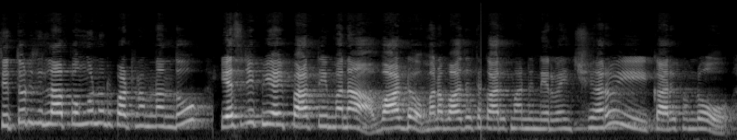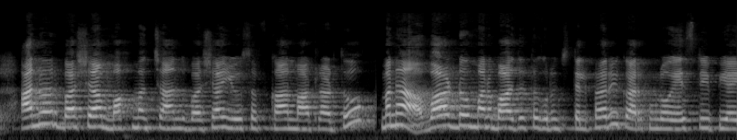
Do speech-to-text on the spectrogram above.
చిత్తూరు జిల్లా పొంగనూరు పట్టణం నందు ఎస్డిపిఐ పార్టీ మన వార్డు మన బాధ్యత కార్యక్రమాన్ని నిర్వహించారు. ఈ కార్యక్రమంలో అన్వర్ బాషా మహమ్మద్ చాంద్ బాషా యూసఫ్ ఖాన్ మాట్లాడుతూ మన వార్డు మన బాధ్యత గురించి తెలిపారు. ఈ కార్యక్రమంలో ఎస్డిపిఐ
